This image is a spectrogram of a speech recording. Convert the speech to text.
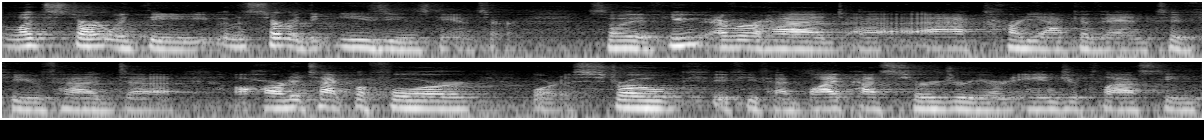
let's start with the let's start with the easiest answer. So if you ever had a, a cardiac event, if you've had uh, a heart attack before, or a stroke, if you've had bypass surgery or an angioplasty,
